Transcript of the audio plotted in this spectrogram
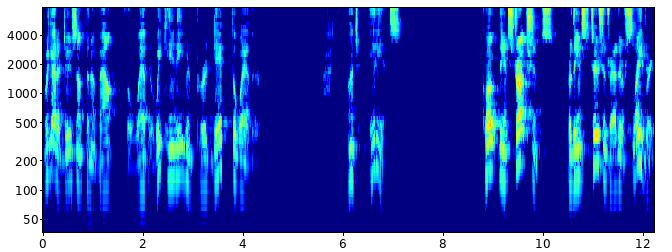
We got to do something about the weather. We can't even predict the weather. God, bunch of idiots. quote, the instructions, or the institutions rather, of slavery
